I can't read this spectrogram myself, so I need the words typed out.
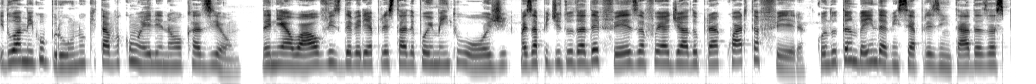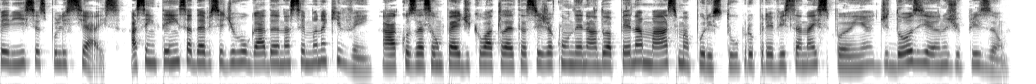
e do amigo Bruno, que estava com ele na ocasião. Daniel Alves deveria prestar depoimento hoje, mas a pedido da defesa foi adiado para quarta-feira, quando também devem ser apresentadas as perícias policiais. A sentença deve ser divulgada na semana que vem. A acusação pede que o atleta seja condenado à pena máxima por estupro prevista na Espanha, de 12 anos de prisão.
